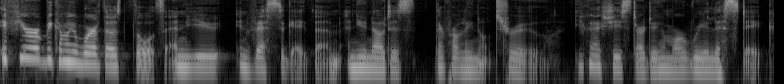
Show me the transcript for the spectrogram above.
if you're becoming aware of those thoughts and you investigate them and you notice they're probably not true, you can actually start doing a more realistic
